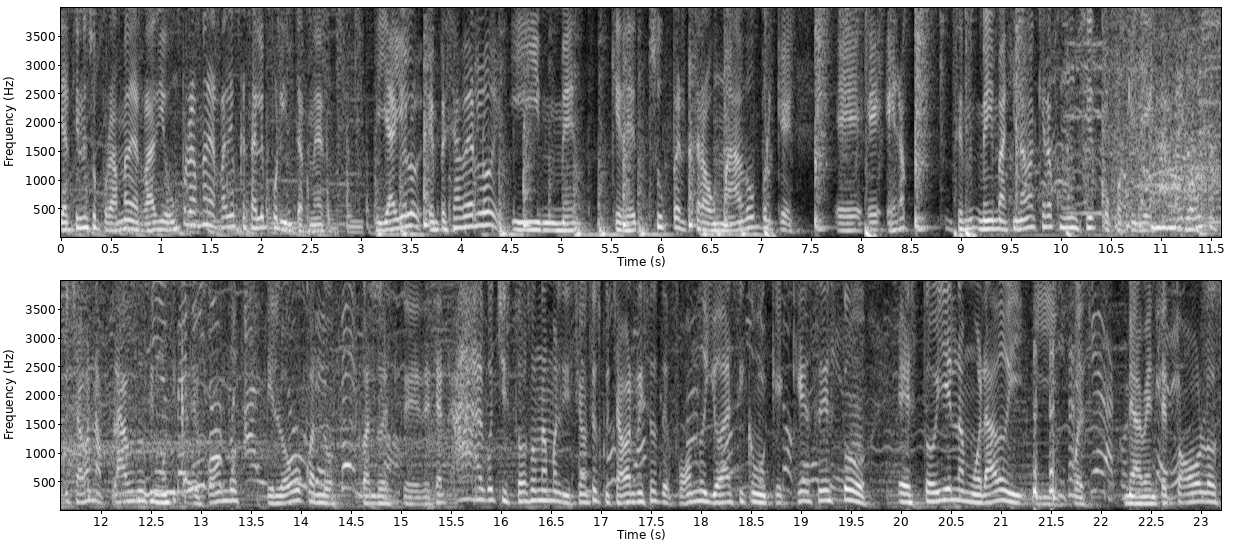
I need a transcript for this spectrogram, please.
ya tiene su programa de radio, un programa de radio que sale por internet. Y ya yo lo, empecé a verlo y me quedé súper traumado porque eh, eh, era, se me- imaginaba que era como un circo porque llegaba y luego se escuchaban aplausos y música de fondo y luego cuando, cuando este, decían ah, algo chistoso, una maldición, se escuchaban risas de fondo y yo así como que, ¿qué es esto? Estoy enamorado y, y, pues me aventé todos los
